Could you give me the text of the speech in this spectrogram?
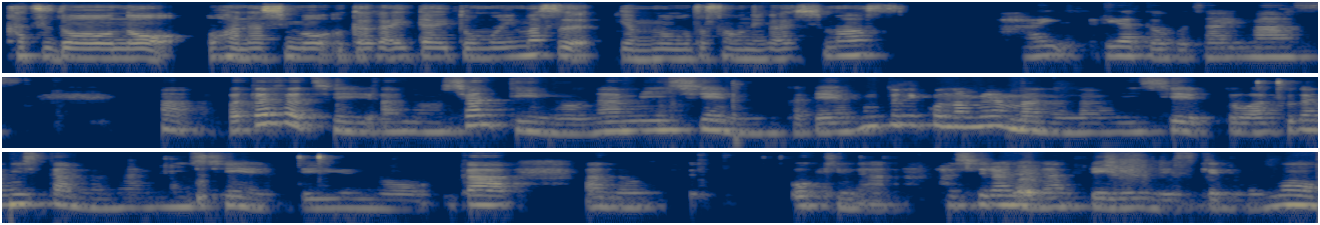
活動のお話も伺いたいと思います。山本さん、お願いします。はい、ありがとうございます。まあ、私たちあのシャンティの難民支援の中で本当にこのミャンマーの難民支援とアフガニスタンの難民支援っていうのがあの大きな柱になっているんですけれども、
